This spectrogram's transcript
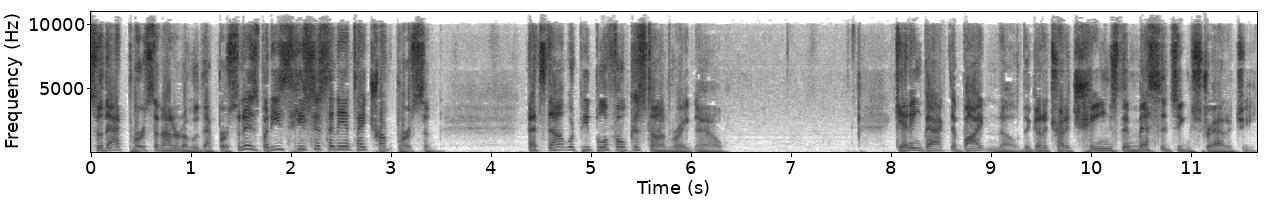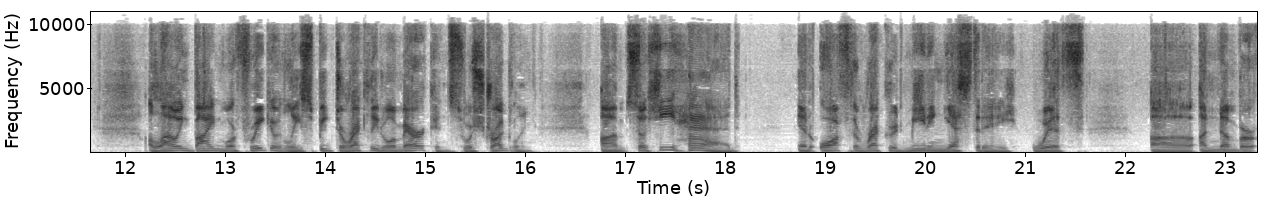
So that person, I don't know who that person is, but he's he's just an anti-Trump person. That's not what people are focused on right now. Getting back to Biden, though, they're going to try to change their messaging strategy, allowing Biden more frequently speak directly to Americans who are struggling. Um, so he had an off-the-record meeting yesterday with uh, a number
